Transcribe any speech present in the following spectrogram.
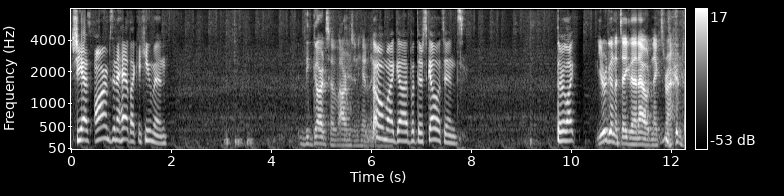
She has arms and a head like a human. The guards have arms and head. Like Oh my god, but they're skeletons. They're like, You're gonna take that out next round.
